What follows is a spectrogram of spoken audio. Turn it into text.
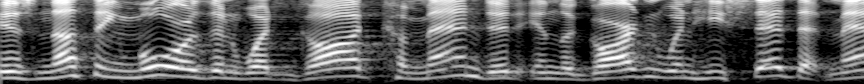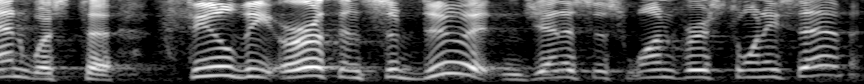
is nothing more than what God commanded in the garden when He said that man was to fill the earth and subdue it in Genesis 1 verse 27.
